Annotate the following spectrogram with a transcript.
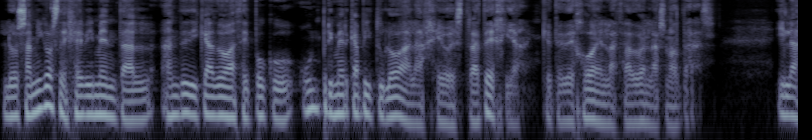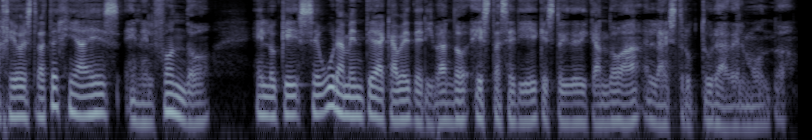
Los amigos de Heavy Mental han dedicado hace poco un primer capítulo a la geoestrategia, que te dejo enlazado en las notas. Y la geoestrategia es, en el fondo, en lo que seguramente acabe derivando esta serie que estoy dedicando a la estructura del mundo.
